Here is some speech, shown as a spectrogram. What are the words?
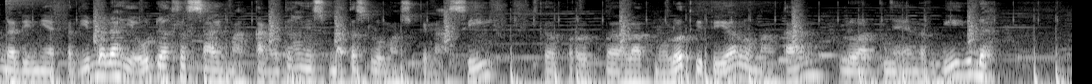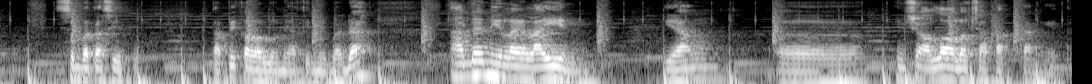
nggak diniatkan ibadah ya udah selesai makan. Itu hanya sebatas lu masukin nasi ke perut lewat mulut gitu ya lu makan lu punya energi udah sebatas itu. Tapi kalau lu niatin ibadah ada nilai lain yang uh, insya Allah Allah catatkan gitu.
